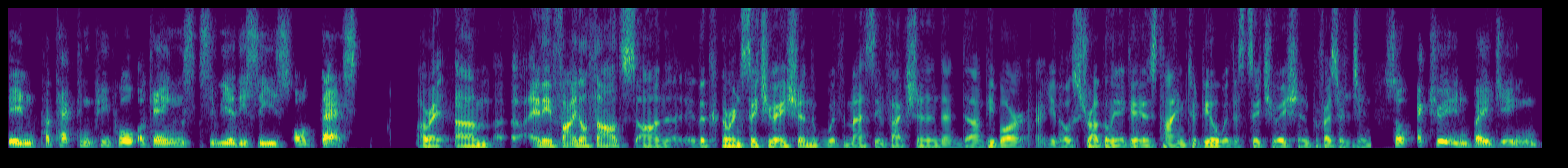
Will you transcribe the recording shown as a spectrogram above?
in protecting people against severe disease or death. All right. Um, any final thoughts on the current situation with mass infection and uh, people are, you know, struggling against time to deal with the situation, Professor Jin? So actually, in Beijing,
